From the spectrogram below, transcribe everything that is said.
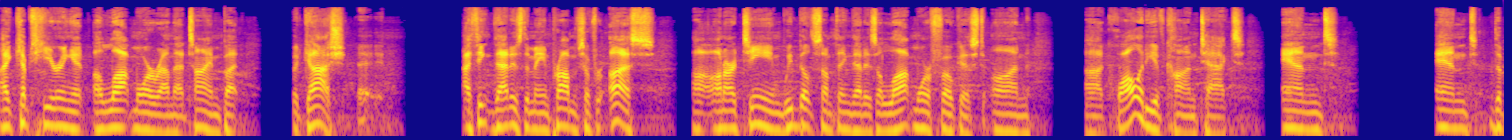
I kept hearing it a lot more around that time, but but gosh, eh, I think that is the main problem. So for us uh, on our team, we built something that is a lot more focused on uh, quality of contact and and the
